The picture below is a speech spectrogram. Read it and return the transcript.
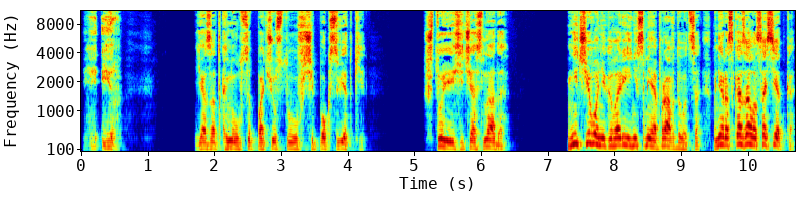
«Ир!» Я заткнулся, почувствовав щепок Светки. «Что ей сейчас надо?» «Ничего не говори и не смей оправдываться. Мне рассказала соседка.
